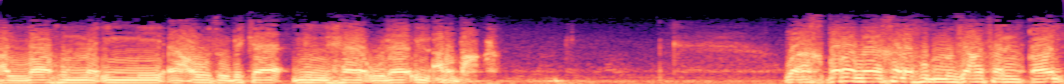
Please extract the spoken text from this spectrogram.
اللهم إني أعوذ بك من هؤلاء الأربع. وأخبرنا خلف بن جعفر قال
